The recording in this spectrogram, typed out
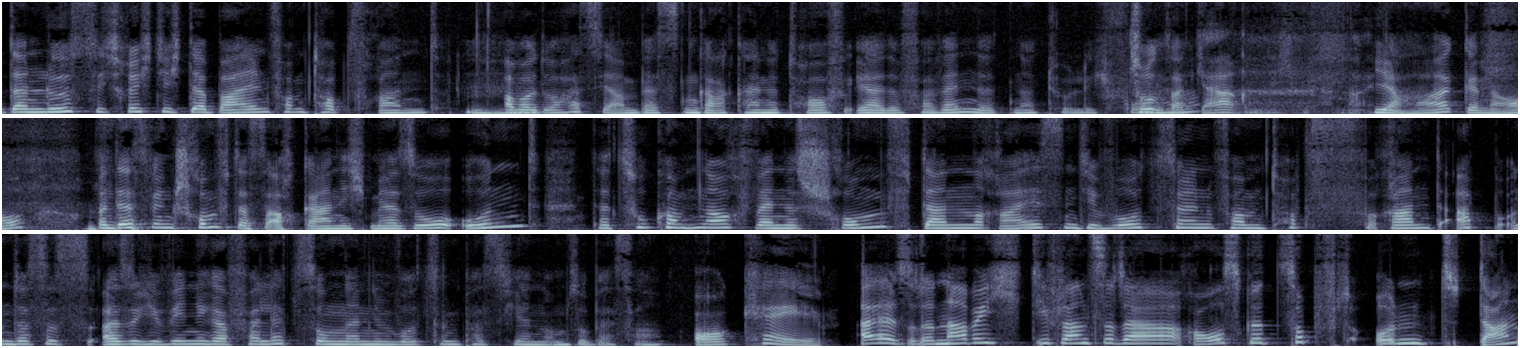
dann löst sich richtig der Ballen vom Topfrand. Mhm. Aber du hast ja am besten gar keine Torferde verwendet, natürlich vorher. Schon seit Jahren nicht mehr. Nein. Ja, genau. Und deswegen schrumpft das auch gar nicht mehr so. Und dazu kommt noch, wenn es schrumpft, dann reißen die Wurzeln vom Topfrand ab. Und das ist, also je weniger Verletzungen an den Wurzeln passieren, umso besser. Okay. Also, dann habe ich die Pflanze da rausgezupft und dann,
